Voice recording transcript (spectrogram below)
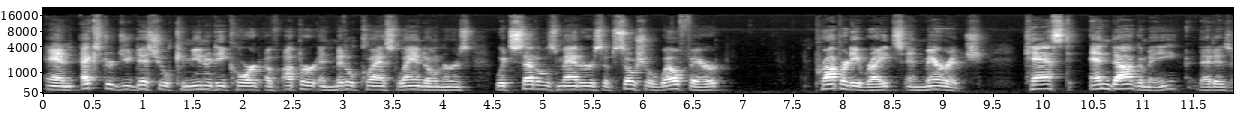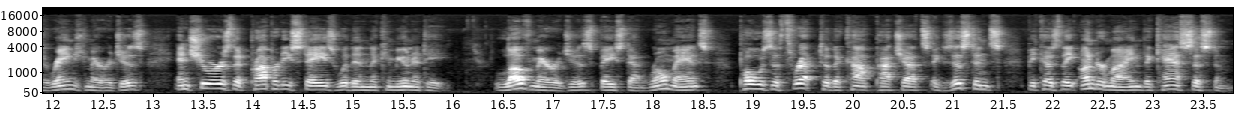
an extrajudicial community court of upper and middle class landowners which settles matters of social welfare, property rights, and marriage. Caste endogamy, that is, arranged marriages, ensures that property stays within the community. Love marriages based on romance pose a threat to the Khap Panchayat's existence because they undermine the caste system.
